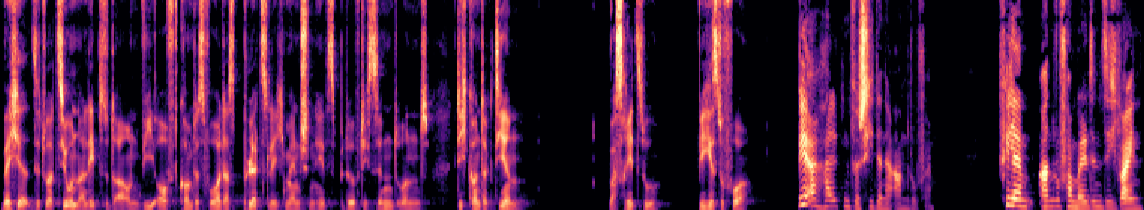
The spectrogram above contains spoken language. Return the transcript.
Welche Situationen erlebst du da und wie oft kommt es vor, dass plötzlich Menschen hilfsbedürftig sind und dich kontaktieren? Was rätst du? Wie gehst du vor? Wir erhalten verschiedene Anrufe. Viele Anrufer melden sich, weil,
